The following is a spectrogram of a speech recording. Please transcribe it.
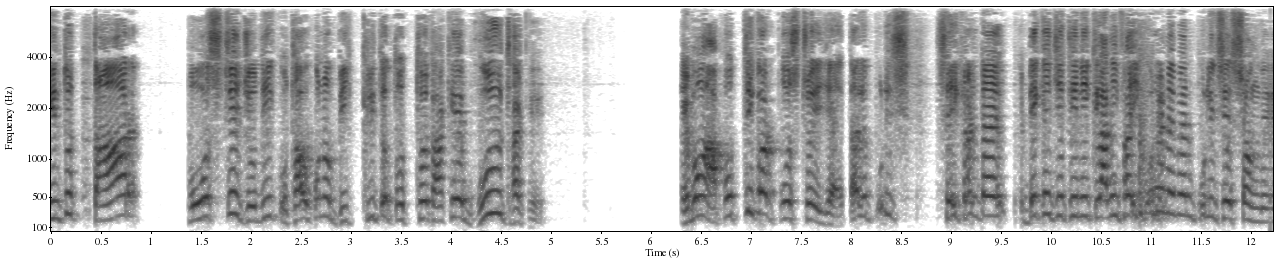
কিন্তু তার পোস্টে যদি কোথাও কোনো বিকৃত তথ্য থাকে, ভুল থাকে, এবং আপত্তিকর পোস্ট হয়ে যায়, তাহলে পুলিশ সেইখানটায় ডেকেছে, তিনি ক্লারিফাই করে নেবেন পুলিশের সঙ্গে।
